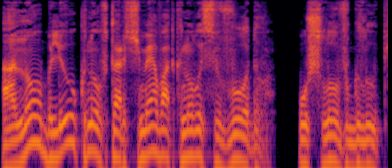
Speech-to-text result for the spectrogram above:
Оно, блюкнув, торчмя воткнулось в воду, ушло вглубь.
